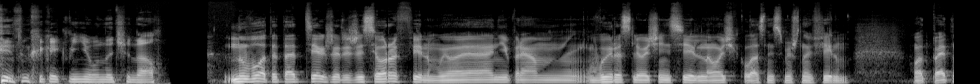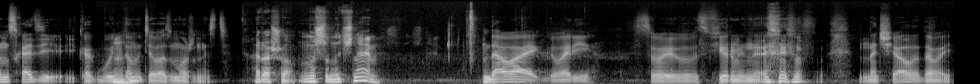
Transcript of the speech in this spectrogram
ну как минимум начинал. Ну вот, это от тех же режиссеров фильм, и они прям выросли очень сильно, очень классный, смешной фильм. Вот, поэтому сходи, и как будет угу. там у тебя возможность. Хорошо. Ну что, начинаем? Давай, говори свое фирменное начало, давай.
